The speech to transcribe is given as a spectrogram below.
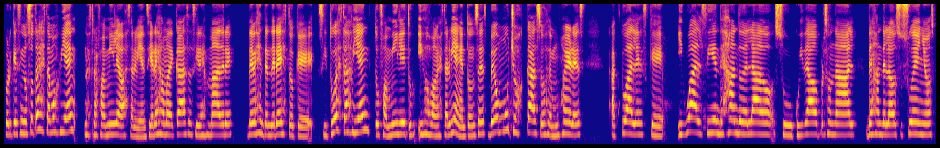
porque si nosotras estamos bien, nuestra familia va a estar bien. Si eres ama de casa, si eres madre, debes entender esto, que si tú estás bien, tu familia y tus hijos van a estar bien. Entonces veo muchos casos de mujeres actuales que igual siguen dejando de lado su cuidado personal, dejan de lado sus sueños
